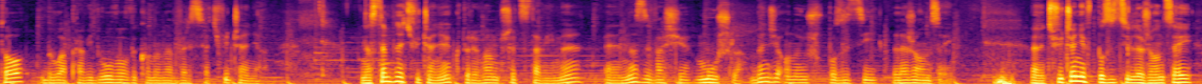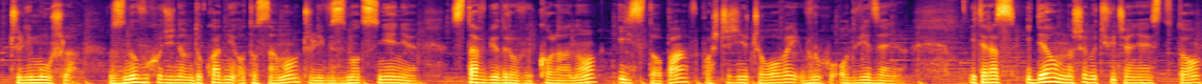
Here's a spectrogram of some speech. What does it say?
To była prawidłowo wykonana wersja ćwiczenia. Następne ćwiczenie, które Wam przedstawimy, e, nazywa się muszla. Będzie ono już w pozycji leżącej. E, Ćwiczenie w pozycji leżącej, czyli muszla. Znowu chodzi nam dokładnie o to samo, czyli wzmocnienie staw biodrowy kolano i stopa w płaszczyźnie czołowej w ruchu odwiedzenia. I teraz ideą naszego ćwiczenia jest to,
